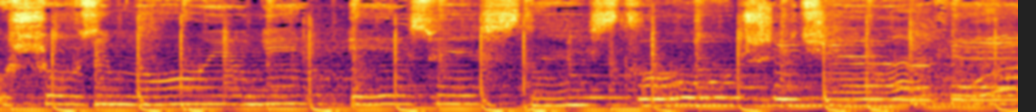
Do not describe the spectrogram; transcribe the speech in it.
Ушел земною неизвестность Лучший человек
